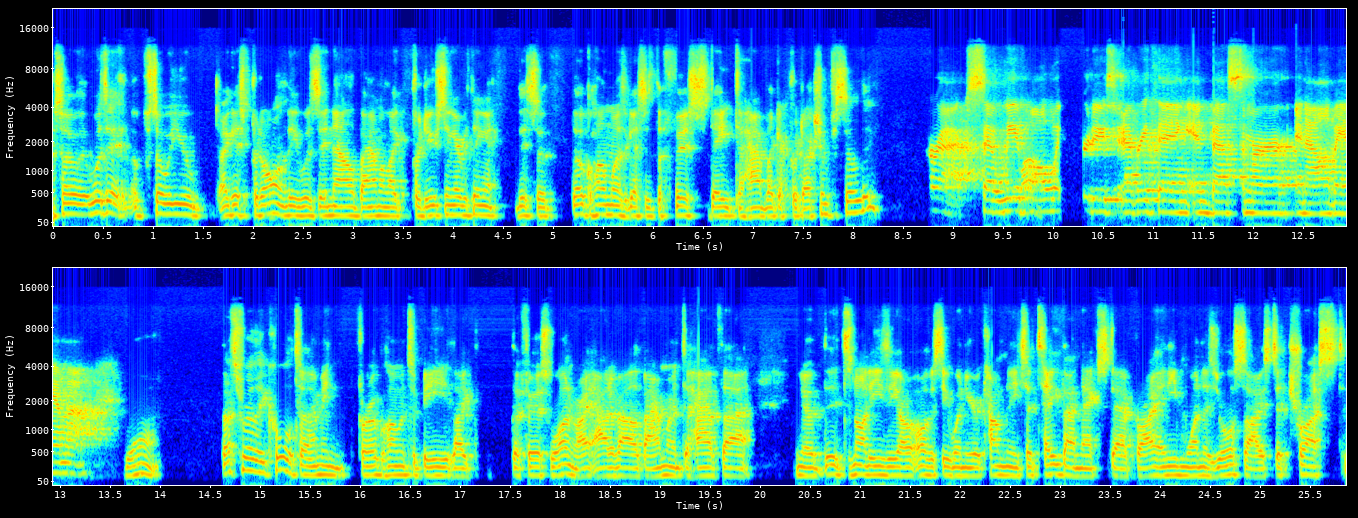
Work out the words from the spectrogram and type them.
So was it? So were you? I guess predominantly was in Alabama, like producing everything. This uh, Oklahoma, I guess, is the first state to have like a production facility. Correct. So we have always produced everything in Bessemer in Alabama. Yeah. That's really cool to I mean for Oklahoma to be like the first one right out of Alabama and to have that you know it's not easy obviously when you're a company to take that next step right? And even one as your size to trust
